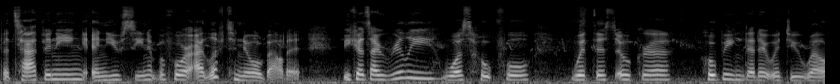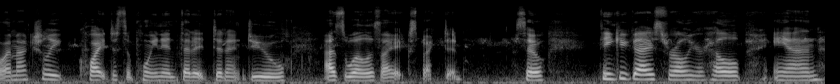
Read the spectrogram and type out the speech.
that's happening and you've seen it before, I'd love to know about it because I really was hopeful with this okra, hoping that it would do well. I'm actually quite disappointed that it didn't do as well as I expected. So, thank you guys for all your help and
